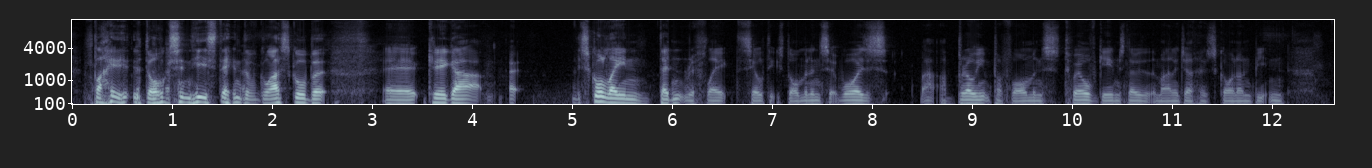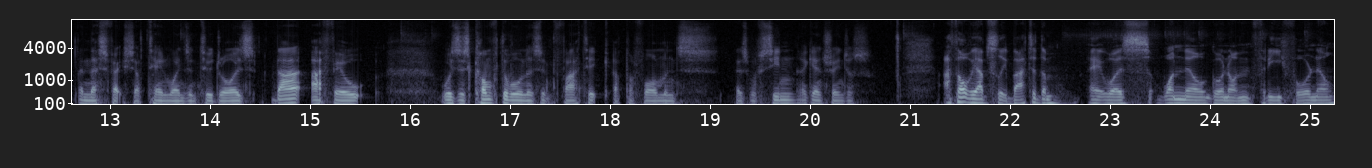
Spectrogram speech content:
by the dogs in the east end of Glasgow. But uh, Craig, uh, the scoreline didn't reflect Celtic's dominance. It was a brilliant performance. 12 games now that the manager has gone unbeaten in this fixture, 10 wins and 2 draws. That I felt was as comfortable and as emphatic a performance as we've seen against Rangers. I thought we absolutely battered them. It was 1 0 going on 3 4 0.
